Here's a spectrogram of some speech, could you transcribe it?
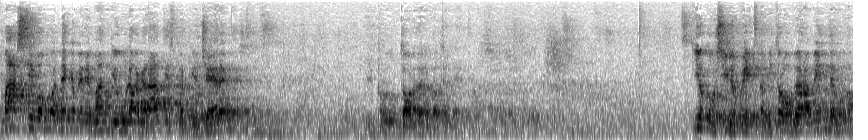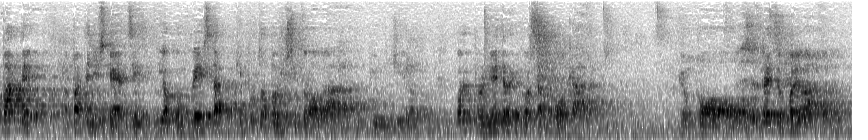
Massimo, quando è che me ne mandi una gratis per piacere? Il produttore delle patellette. Io consiglio questa, mi trovo veramente, a parte, parte gli scherzi, io con questa, che purtroppo non si trova più in giro, probabilmente perché costa un po' cara, è un po', il prezzo è un po' elevato.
